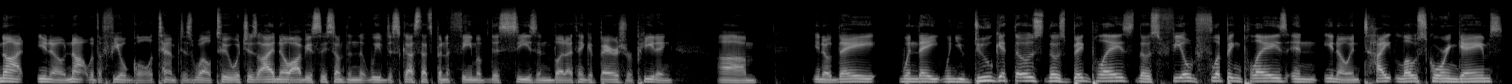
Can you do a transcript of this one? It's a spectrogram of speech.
Not, you know, not with a field goal attempt as well, too, which is I know obviously something that we've discussed. That's been a theme of this season, but I think it bears repeating. Um, you know, they when they when you do get those those big plays, those field flipping plays in you know in tight, low scoring games,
